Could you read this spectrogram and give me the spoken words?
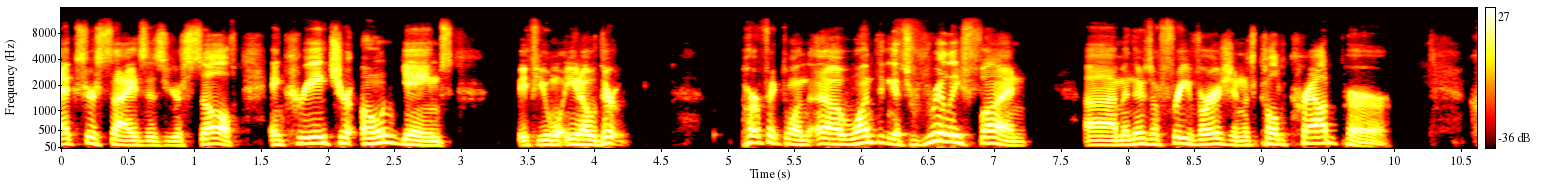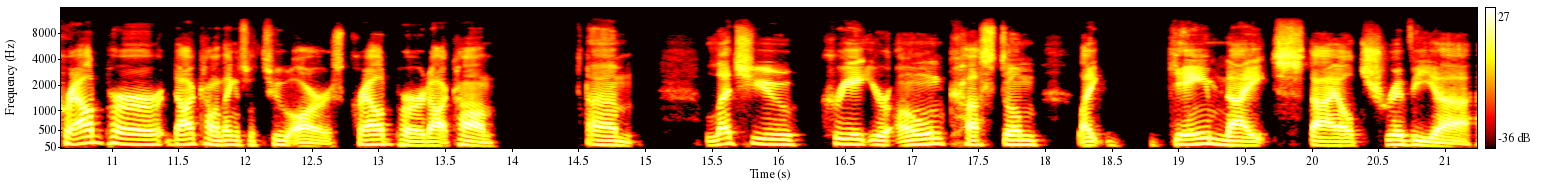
exercises yourself and create your own games if you want you know they're perfect one uh, one thing that's really fun um, and there's a free version it's called crowdpurr crowdpurr.com i think it's with two r's crowdpurr.com. um, lets you create your own custom like game night style trivia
